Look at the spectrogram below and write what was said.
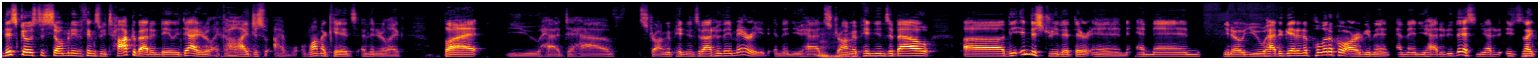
this goes to so many of the things we talk about in Daily Dad. You're like, oh, I just I want my kids, and then you're like, but you had to have strong opinions about who they married, and then you had strong opinions about uh, the industry that they're in, and then you know you had to get in a political argument, and then you had to do this, and you had to. It's like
